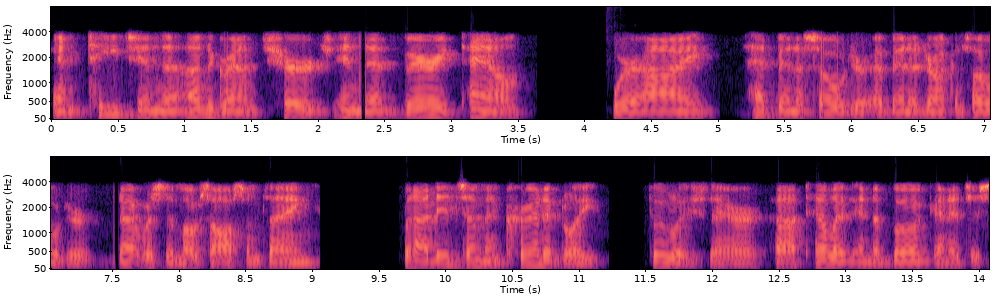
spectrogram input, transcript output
and teach in the underground church in that very town where I had been a soldier, had been a drunken soldier. That was the most awesome thing. But I did something incredibly foolish there. I tell it in the book, and it's just,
